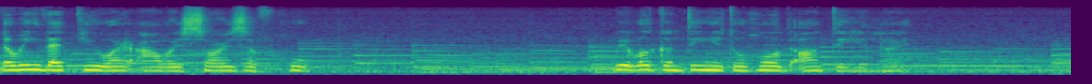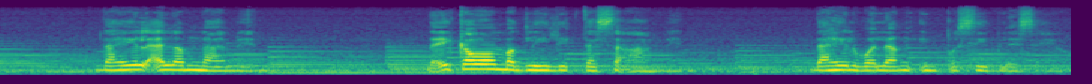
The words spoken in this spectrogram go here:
knowing that you are our source of hope. We will continue to hold on to you, Lord. Dahil alam namin na ikaw ang magliligtas sa amin dahil walang imposible sa iyo.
